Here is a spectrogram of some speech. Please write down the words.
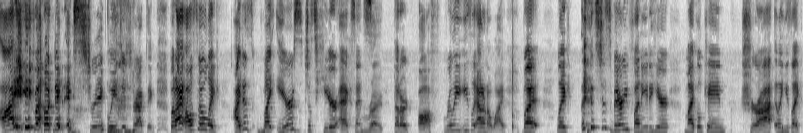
I found it extremely distracting. But I also like I just my ears just hear accents Right. that are off really easily. I don't know why. But like it's just very funny to hear Michael Caine try like he's like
